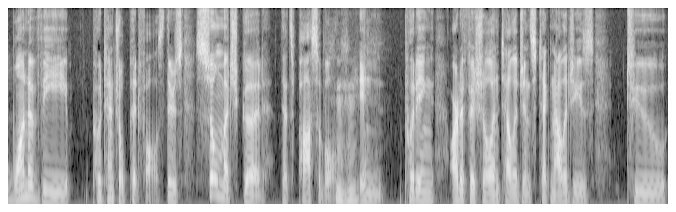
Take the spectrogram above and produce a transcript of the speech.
one of the potential pitfalls. There's so much good that's possible mm-hmm. in putting artificial intelligence technologies to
